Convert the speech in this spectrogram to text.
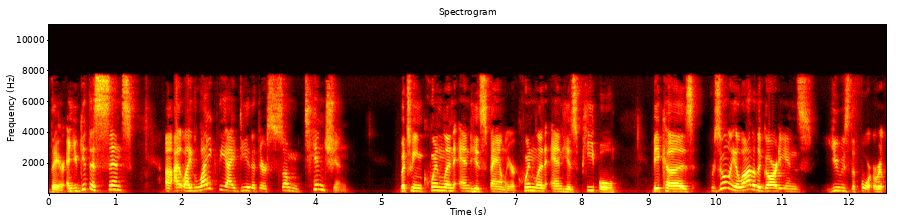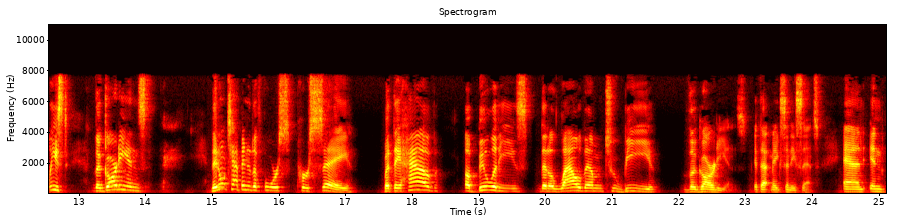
there. And you get this sense. Uh, I, I like the idea that there's some tension between Quinlan and his family, or Quinlan and his people, because presumably a lot of the Guardians use the Force, or at least the Guardians. They don't tap into the Force per se, but they have abilities that allow them to be the Guardians, if that makes any sense. And in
